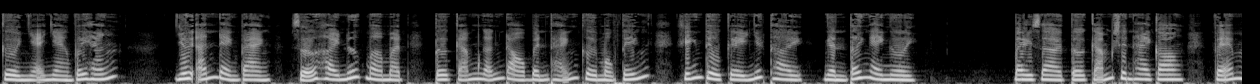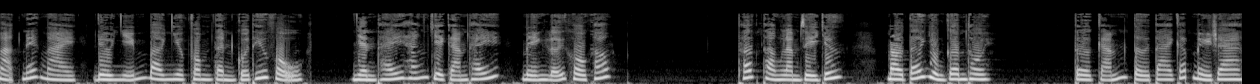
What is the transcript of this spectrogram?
cười nhẹ nhàng với hắn. Dưới ánh đèn vàng, giữa hơi nước mờ mịt tự cảm ngẩng đầu bình thản cười một tiếng, khiến tiêu kỳ nhất thời nhìn tới ngay người. Bây giờ tự cảm sinh hai con, vẻ mặt nét mày đều nhiễm bao nhiêu phong tình của thiếu phụ. Nhìn thấy hắn chỉ cảm thấy miệng lưỡi khô khóc thất thần làm gì chứ? Mau tới dùng cơm thôi. Tự cảm tự tay cắp mì ra,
